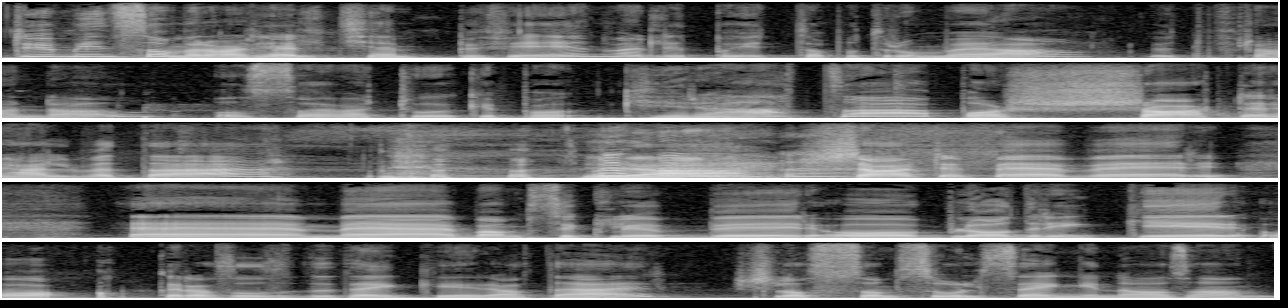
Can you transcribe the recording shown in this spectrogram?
Du, min sommer har vært helt kjempefin. Vært litt på hytta på Tromøya utenfor Arendal. Og så har jeg vært to uker på Kreta, på charterhelvete. Ja. Charterfeber. Eh, med bamseklubber og blå drinker og akkurat sånn som du tenker at det er. Slåss om solsengene og sånn.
